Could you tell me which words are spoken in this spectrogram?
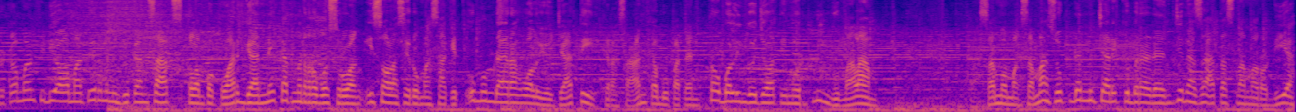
Rekaman video amatir menunjukkan saat sekelompok warga nekat menerobos ruang isolasi Rumah Sakit Umum Daerah Waluyo Jati, Kerasaan Kabupaten Probolinggo, Jawa Timur, Minggu malam. Masa memaksa masuk dan mencari keberadaan jenazah atas nama Rodiah,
